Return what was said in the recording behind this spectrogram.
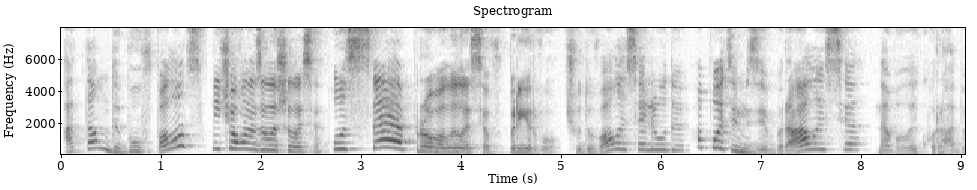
а там, де був палац, нічого не залишилося. Усе провалилося в прірву. Чудувалися люди, а потім зібралися на велику раду.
